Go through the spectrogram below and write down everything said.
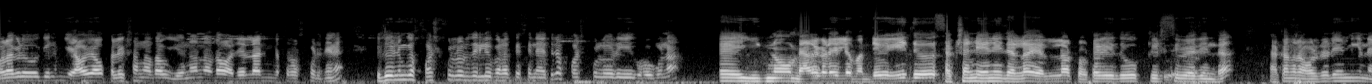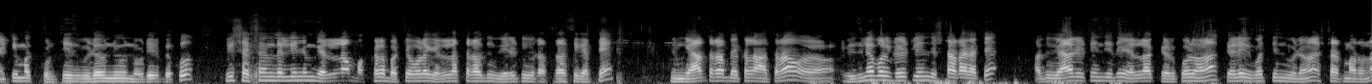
ಒಳಗಡೆ ಹೋಗಿ ನಿಮ್ಗೆ ಯಾವ ಯಾವ ಕಲೆಕ್ಷನ್ ಅದಾವೆ, ಏನೇನು ಅದಾವೆ ಅದೆಲ್ಲ ನಿಮ್ಗೆ ತೋರಿಸ್ಕೊಡ್ತೀನಿ. ಇದು ನಿಮಗೆ ಫಸ್ಟ್ ಫ್ಲೋರ್ದಲ್ಲಿ ಬರುತ್ತೆ ಸ್ನೇಹಿತರೆ ಫಸ್ಟ್ ಫ್ಲೋರ್ ಈಗ ಹೋಗೋಣ. ಈಗ ನಾವು ಮೇಲ್ಗಡೆ ಇಲ್ಲೇ ಬಂದೇವಿ. ಇದು ಸೆಕ್ಷನ್ ಏನಿದೆಲ್ಲ ಎಲ್ಲ ಟೋಟಲ್ ಇದು ಕಿಡ್ಸ್ ವೇರಿಂದ ಯಾಕಂದ್ರೆ ಆಲ್ರೆಡಿ ನಿಮಗೆ ನೈಟಿ ಮತ್ತು ಕುರ್ತೀಸ್ ವಿಡಿಯೋ ನೀವು ನೋಡಿರಬೇಕು. ಈ ಸೆಕ್ಷನ್ದಲ್ಲಿ ನಿಮ್ಗೆ ಎಲ್ಲ ಮಕ್ಕಳ ಬಟ್ಟೆ ಒಳಗೆ ಎಲ್ಲ ಥರದ್ದು ವೆರೈಟಿ ಇವ್ರ ಹತ್ರ ಸಿಗತ್ತೆ. ನಿಮ್ಗೆ ಯಾವ ಥರ ಬೇಕಲ್ಲ ಆ ಥರ ರೀಸನೇಬಲ್ ರೇಟ್ಲಿಂದ ಸ್ಟಾರ್ಟ್ ಆಗುತ್ತೆ. ಅದು ಯಾವ ರೇಟಿಂದ ಇದೆ ಎಲ್ಲ ಕೇಳ್ಕೊಳ್ಳೋಣ. ಕೇಳಿ ಇವತ್ತಿನ ವಿಡಿಯೋನ ಸ್ಟಾರ್ಟ್ ಮಾಡೋಣ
